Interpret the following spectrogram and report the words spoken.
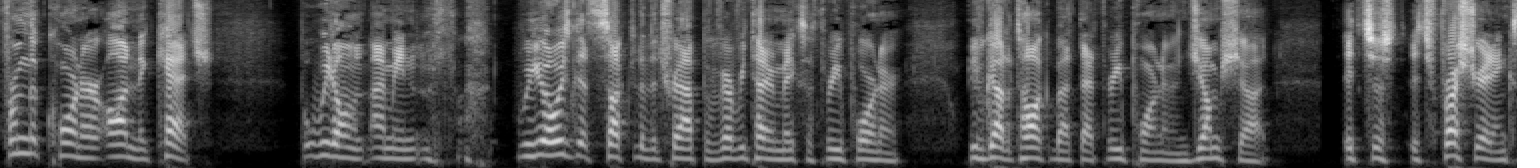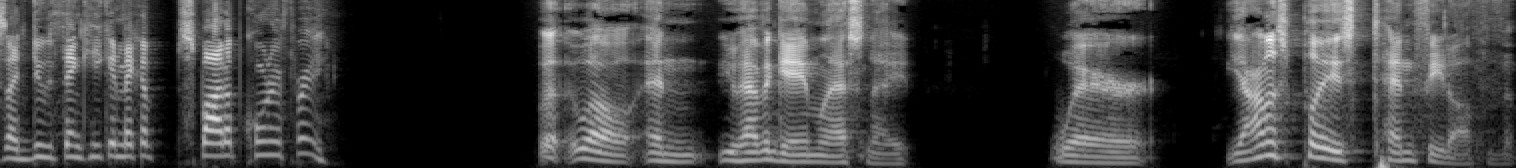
from the corner on the catch. But we don't. I mean, we always get sucked into the trap of every time he makes a three pointer we've got to talk about that three pointer and jump shot. it's just it's frustrating because I do think he can make a spot up corner three. Well, and you have a game last night where Giannis plays 10 feet off of him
